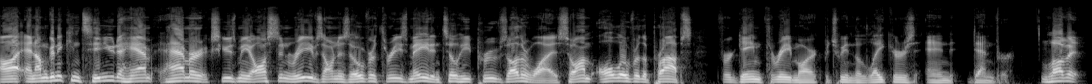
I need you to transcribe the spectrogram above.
Uh, and I'm going to continue to ham- hammer, excuse me, Austin Reaves on his over threes made until he proves otherwise. So I'm all over the props for game three, Mark, between the Lakers and Denver. Love it.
